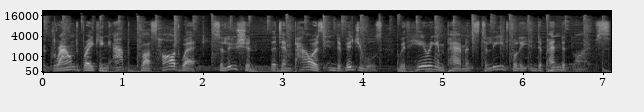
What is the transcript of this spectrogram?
a groundbreaking app plus hardware solution that empowers individuals with hearing impairments to lead fully independent lives.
